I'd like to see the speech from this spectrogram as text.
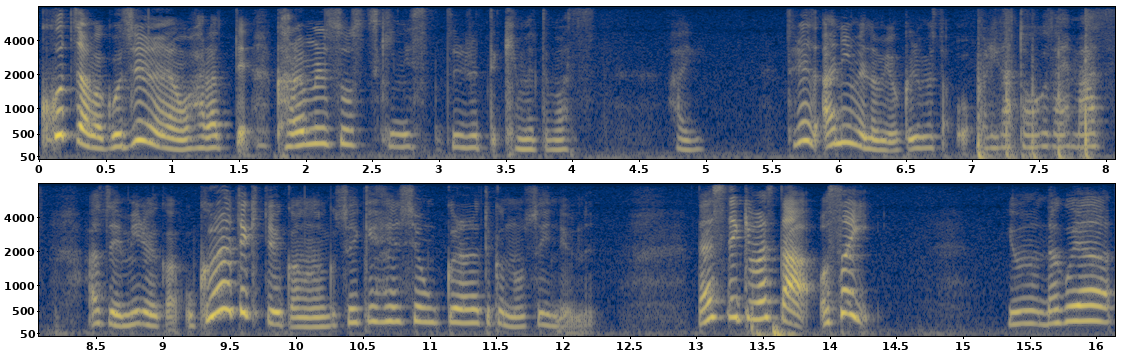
ここちゃんは50円を払ってカラメルソース付きにするって決めてます。はい。とりあえずアニメのみ送りました。おありがとうございます。後で見るか送られてきてるかな？なんか最近返信送られてくるの遅いんだよね。出してきました。遅い。よ名古屋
